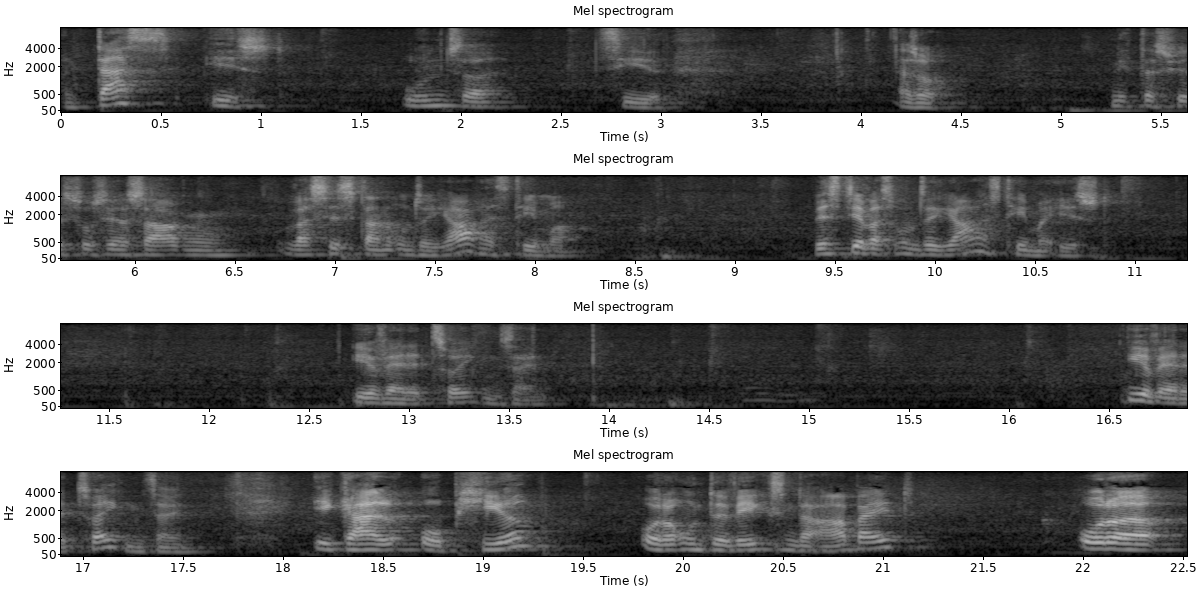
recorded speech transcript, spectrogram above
Und das ist unser Ziel. Also nicht, dass wir so sehr sagen, was ist dann unser Jahresthema? Wisst ihr, was unser Jahresthema ist? Ihr werdet Zeugen sein. Ihr werdet Zeugen sein. Egal ob hier oder unterwegs in der Arbeit oder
